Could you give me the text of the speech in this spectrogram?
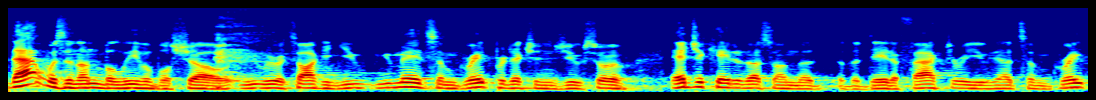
that was an unbelievable show. We were talking, you, you made some great predictions. You sort of educated us on the, the data factory. You had some great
